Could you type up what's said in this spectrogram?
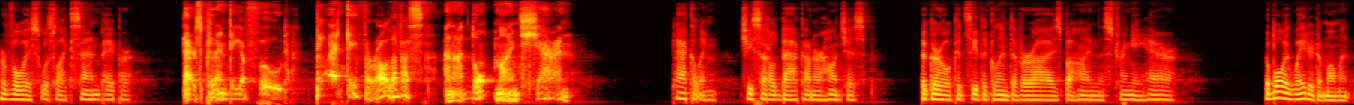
Her voice was like sandpaper. There's plenty of food, plenty for all of us, and I don't mind sharing. Cackling, she settled back on her haunches. The girl could see the glint of her eyes behind the stringy hair. The boy waited a moment.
